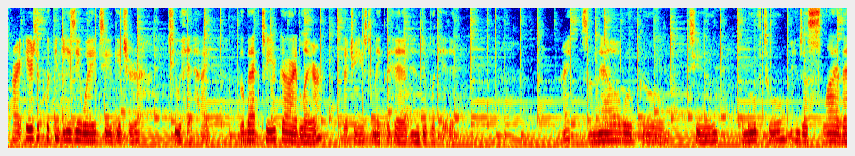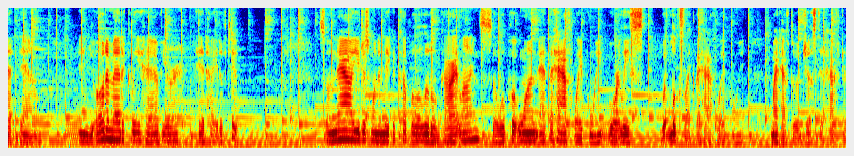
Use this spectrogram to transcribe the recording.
Alright, here's a quick and easy way to get your two head height. Go back to your guide layer that you used to make the head and duplicate it. Alright, so now we'll go to the move tool and just slide that down. And you automatically have your head height of 2. So now you just want to make a couple of little guidelines. So we'll put one at the halfway point, or at least what looks like the halfway point. Might have to adjust it after.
